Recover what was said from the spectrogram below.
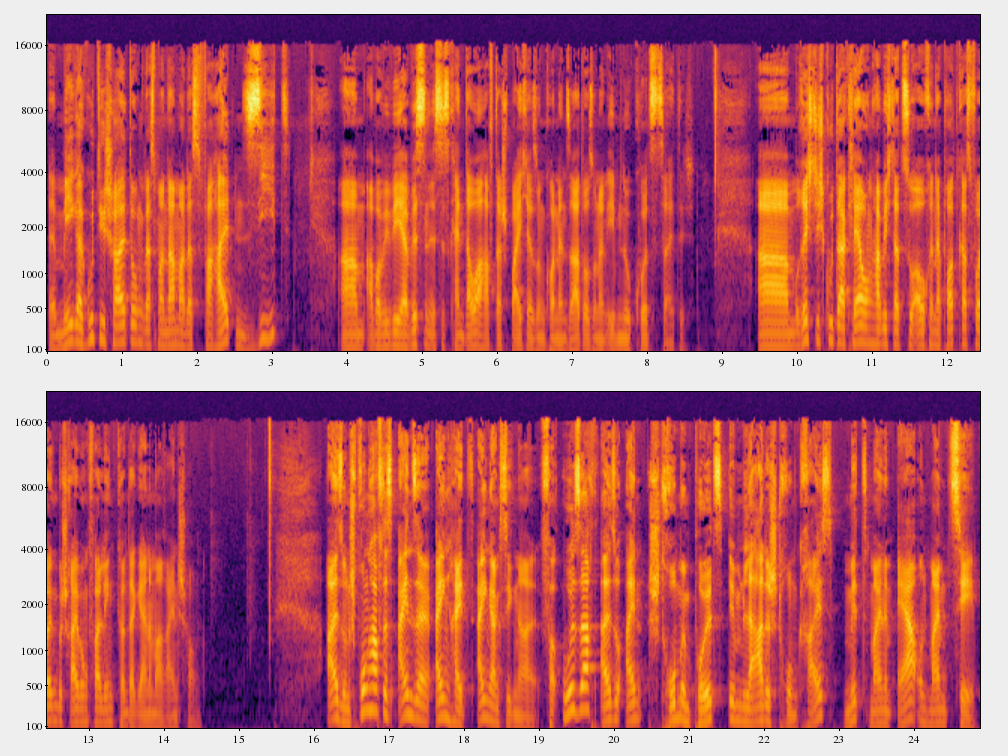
äh, mega gut die Schaltung, dass man da mal das Verhalten sieht ähm, aber wie wir ja wissen, ist es kein dauerhafter Speicher, so ein Kondensator, sondern eben nur kurzzeitig. Ähm, richtig gute Erklärung habe ich dazu auch in der Podcast-Folgenbeschreibung verlinkt. Könnt ihr gerne mal reinschauen. Also ein sprunghaftes Einheit Eingangssignal verursacht also ein Stromimpuls im Ladestromkreis mit meinem R und meinem C.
